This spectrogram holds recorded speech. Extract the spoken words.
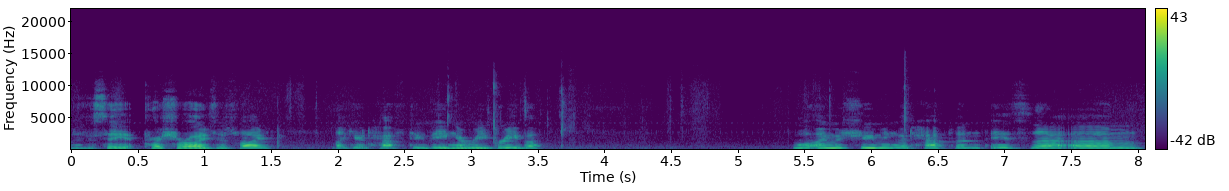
as you see, it pressurizes fine, like it would have to being a rebreather. What I'm assuming would happen is that, um,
